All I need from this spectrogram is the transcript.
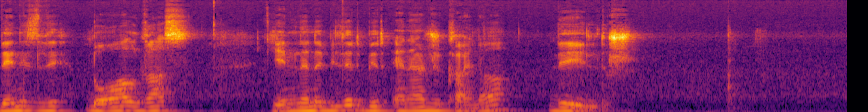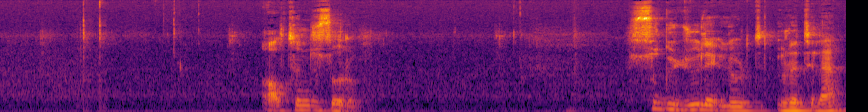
denizli doğal gaz yenilenebilir bir enerji kaynağı değildir. Altıncı soru. Su gücüyle üretilen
